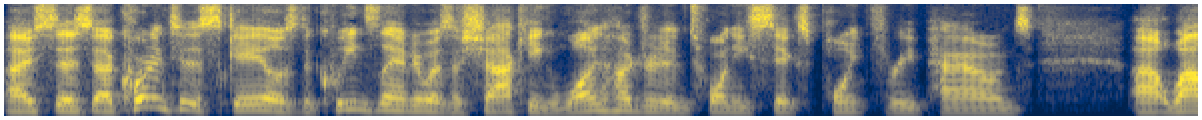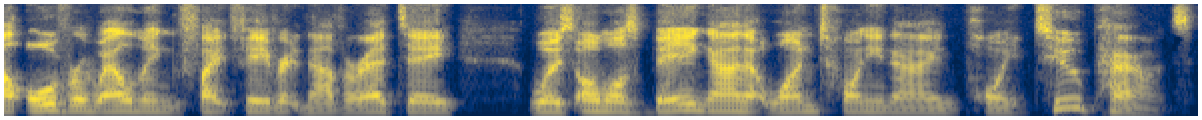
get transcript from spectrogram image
uh, says, according to the scales, the Queenslander was a shocking 126.3 pounds uh, while overwhelming fight favorite Navarrete was almost bang on at 129.2 pounds.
